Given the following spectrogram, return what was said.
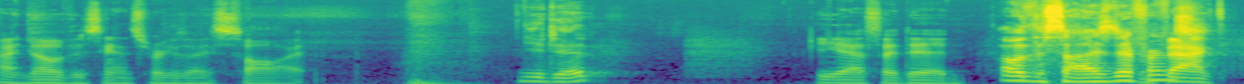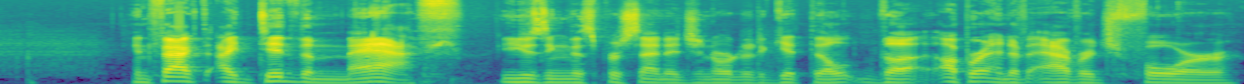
I know this answer because I saw it. You did? Yes, I did. Oh, the size difference? In fact, in fact, I did the math using this percentage in order to get the the upper end of average for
